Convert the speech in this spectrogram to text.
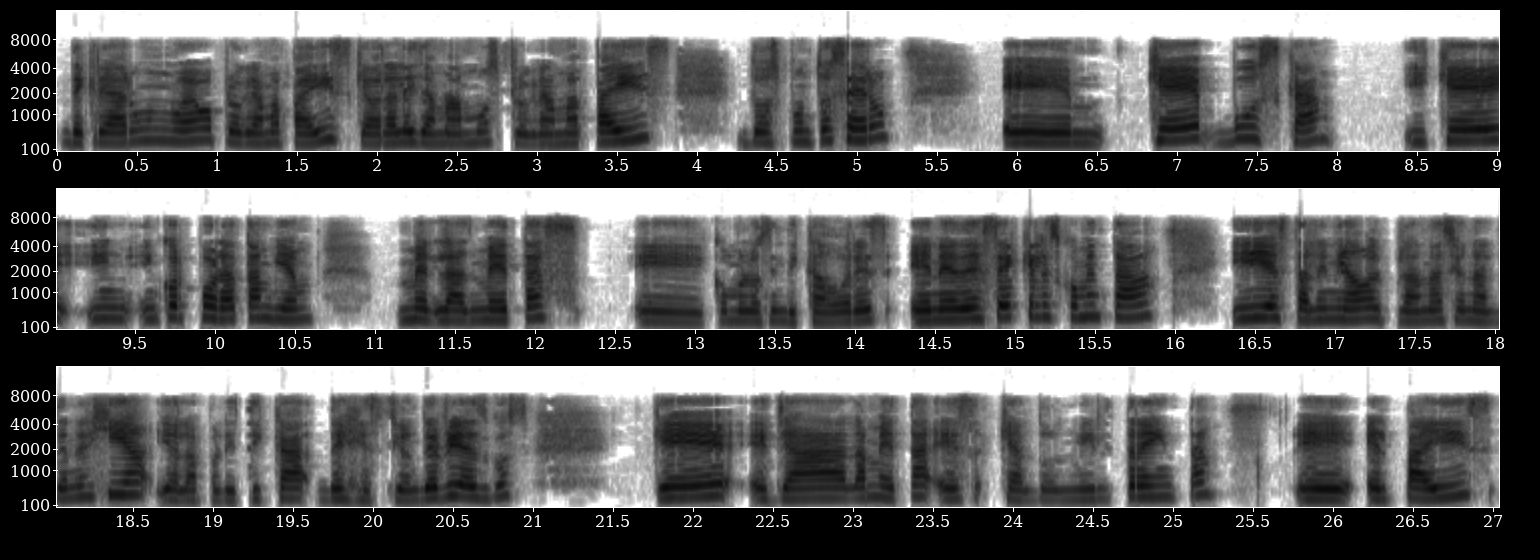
de crear un nuevo programa país, que ahora le llamamos Programa País 2.0, em, que busca y que incorpora también las metas eh, como los indicadores NDC que les comentaba y está alineado al Plan Nacional de Energía y a la política de gestión de riesgos que eh, ya la meta es que al 2030 eh, el país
